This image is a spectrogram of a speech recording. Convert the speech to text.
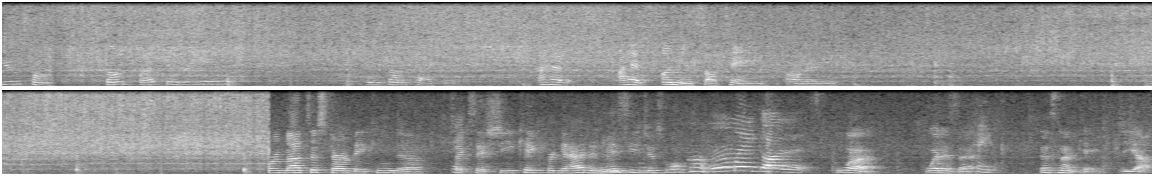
do some some fresh ingredients and some packaged. I had I had onion sauteing already. We're about to start baking the Texas sheet cake for Dad, and Missy just woke up. Oh my goodness. What? What is that? Cake. That's not cake. Yeah.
